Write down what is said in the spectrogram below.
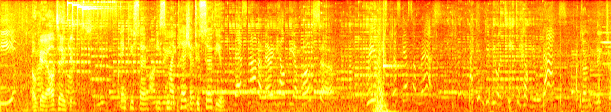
Tea? Okay, I'll take it. Thank you, sir. It's my pleasure to serve you. That's not a very healthy approach, sir. Really, just get some rest. I can give you a tea to help you relax. I don't need to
